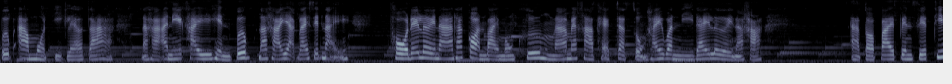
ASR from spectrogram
ปุ๊บเอาหมดอีกแล้วจ้านะคะ อันนี้ใครเห็นปุ๊บนะคะ อยากได้เซตไหน ทรได้เลยนะ ถ้าก่อนบ่ายโมงครึ่งนะแม่ค้าแพ็กจัดส่งให้วันนี้ได้เลยนะคะอะต่อไปเป็นเซตที่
